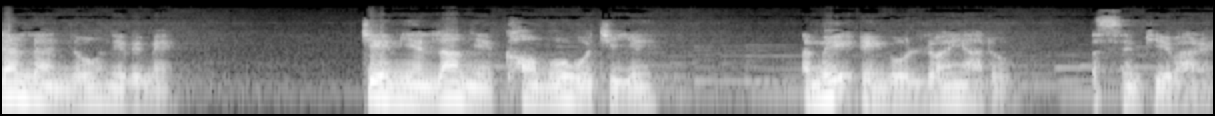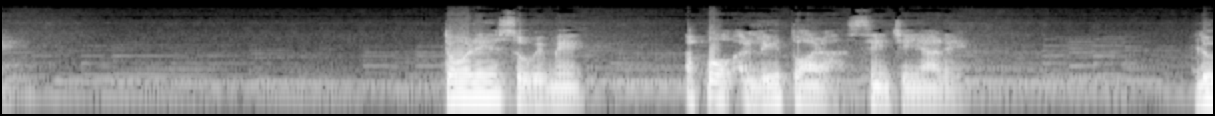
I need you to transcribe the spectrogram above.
လန့်လန့်နိုးနေပေမဲ့ကြည်မြင်လမြင်ခေါင်မိုးကိုကြည့်ရင်အမေအိမ်ကိုလွမ်းရလို့အဆင်ပြေပါတယ်တော်တယ်ဆိုပေမဲ့အပေါ်အလေးသွားတာဆင်ကျင်ရတယ်လူ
